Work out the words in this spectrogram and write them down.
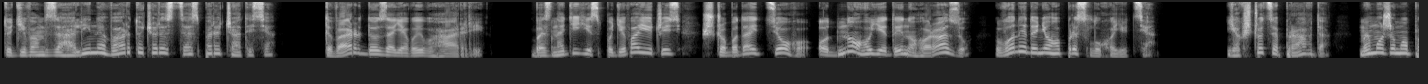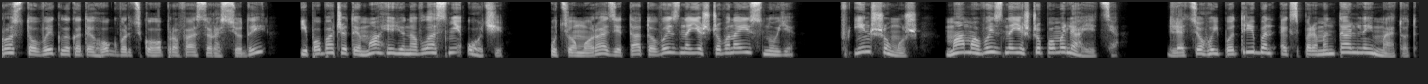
Тоді вам взагалі не варто через це сперечатися, твердо заявив Гаррі, без надії сподіваючись, що бодай цього одного єдиного разу вони до нього прислухаються. Якщо це правда, ми можемо просто викликати гогвардського професора сюди і побачити магію на власні очі. У цьому разі тато визнає, що вона існує, в іншому ж мама визнає, що помиляється. Для цього й потрібен експериментальний метод,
